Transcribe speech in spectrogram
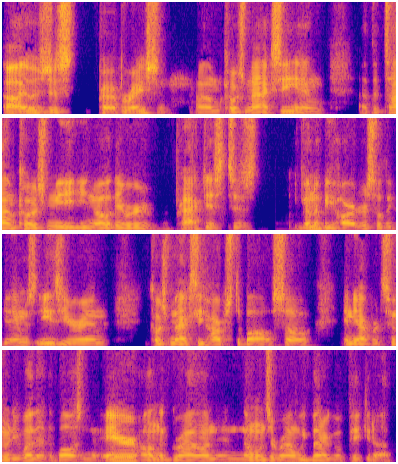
Oh, it was just preparation. Um, Coach Maxie and at the time Coach Mead, you know, they were practice is going to be harder, so the game is easier. And Coach Maxie harps the ball. So any opportunity, whether the ball is in the air, on the ground, and no one's around, we better go pick it up.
